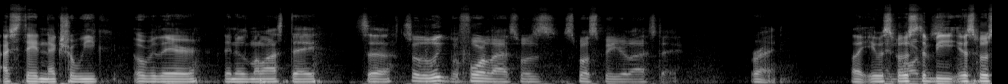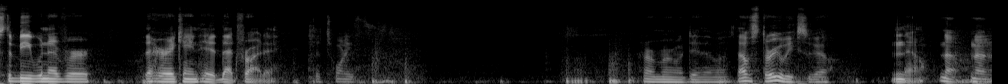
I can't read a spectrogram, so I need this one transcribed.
I stayed an extra week over there. Then it was my last day. So So the week before last was supposed to be your last day. right, like it was In supposed to August? be. It was supposed to be whenever the hurricane hit that Friday. The 20th. I don't remember what day that was. That was three weeks ago. No, No, no, no.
